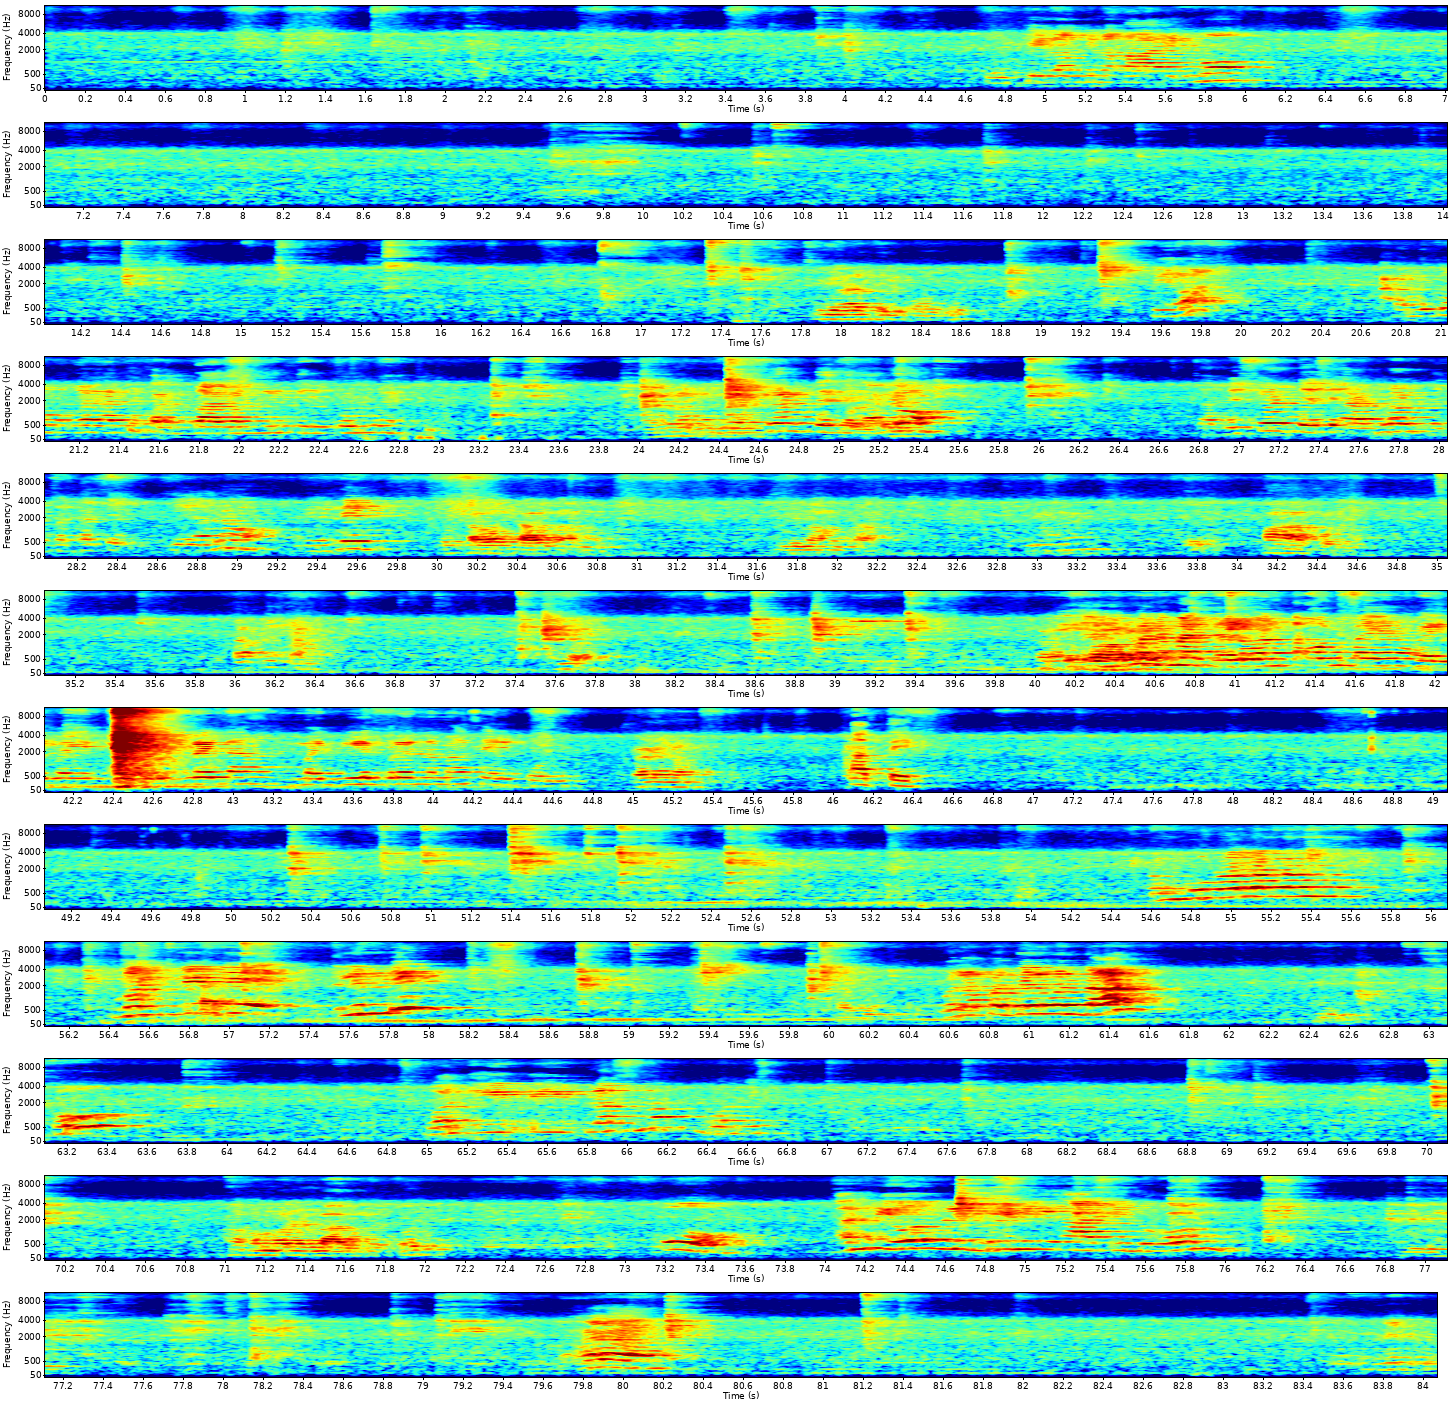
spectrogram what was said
Kunti lang kinakain mo. Sira telepon ko. Kaya? Sabi ko kaya ito, kagkalang yung telepon mo eh. Sabi ko, swerte si ano. Sabi swerte si Arnold at saka si, si ano, Nilin. Kung tawag-tawag kami. Hindi na ako sa Hmm. Kahapon. Sabi ka. Iya. May ano pa naman, dalawang taon pa yan, well, may libre na, may libre namang cellphone. Kaya na. Ate. Ang mura lang ng monthly ni Lindy. Ano? Wala pa dalawang daan? Hmm. Oo. 180 plus lang. 180. Ako mo rin bago ito. Oo. Ano yun? Libre ni ate doon. Hmm. Ah.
